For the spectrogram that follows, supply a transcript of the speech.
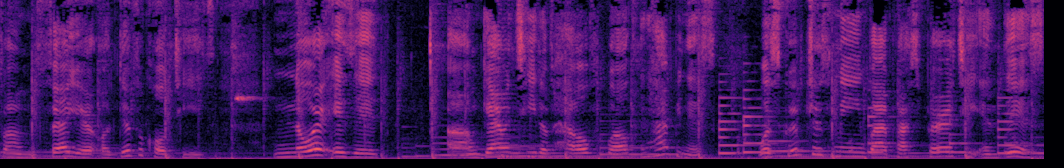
from failure or difficulties, nor is it um, guaranteed of health, wealth, and happiness. What scriptures mean by prosperity in this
